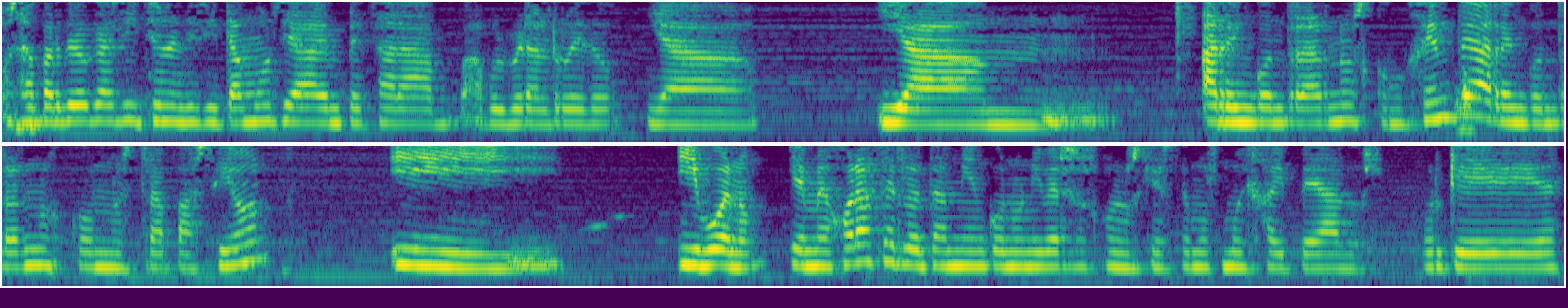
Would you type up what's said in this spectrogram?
o sea, aparte de lo que has dicho, necesitamos ya empezar a, volver al ruedo y a, y a, a, reencontrarnos con gente, a reencontrarnos con nuestra pasión y, y bueno, que mejor hacerlo también con universos con los que estemos muy hypeados, porque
